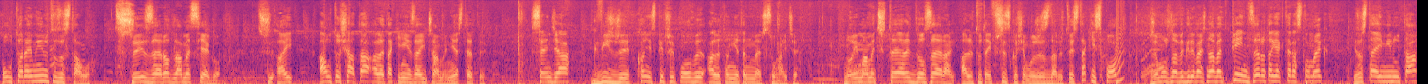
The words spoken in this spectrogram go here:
półtorej minuty zostało. 3-0 dla Messiego. Trzy, aj, autosiata, ale takie nie zaliczamy, niestety. Sędzia gwizdży, koniec pierwszej połowy, ale to nie ten mecz, słuchajcie. No i mamy 4 do 0, ale tutaj wszystko się może zdarzyć. To jest taki sport, że można wygrywać nawet 5-0, tak jak teraz Tomek, i zostaje minuta,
